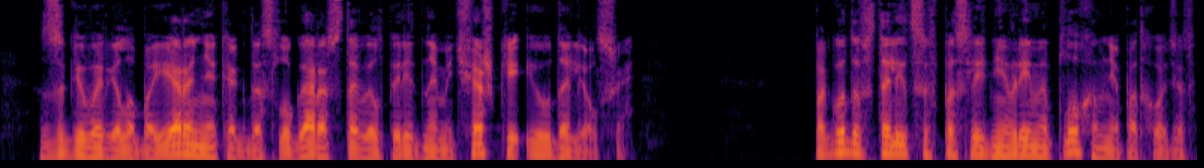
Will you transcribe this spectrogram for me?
— заговорила боярыня, когда слуга расставил перед нами чашки и удалился. «Погода в столице в последнее время плохо мне подходит,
